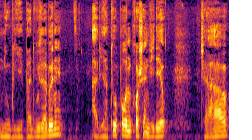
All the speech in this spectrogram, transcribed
N'oubliez pas de vous abonner. A bientôt pour une prochaine vidéo. Ciao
